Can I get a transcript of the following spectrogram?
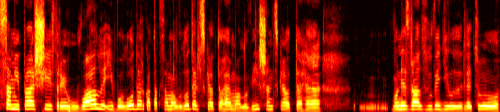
самі перші зреагували, і Володарка, так само Володарське ОТГ, Маловільшанське ОТГ. Вони зразу виділили для цього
